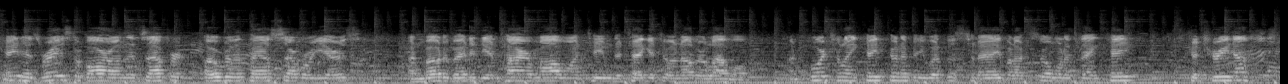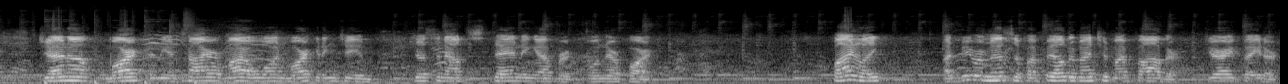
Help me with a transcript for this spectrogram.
Kate has raised the bar on this effort over the past several years and motivated the entire Mile 1 team to take it to another level. Unfortunately, Kate couldn't be with us today, but I still want to thank Kate, Katrina, Jenna, Mark, and the entire Mile 1 marketing team. Just an outstanding effort on their part. Finally, I'd be remiss if I failed to mention my father, Jerry Fader.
